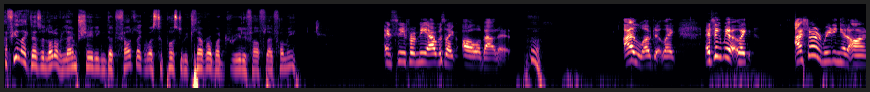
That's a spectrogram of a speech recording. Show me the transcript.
I feel like there's a lot of lampshading that felt like was supposed to be clever, but really fell flat for me. And see, for me, I was like all about it. Huh. I loved it. Like it took me like I started reading it on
